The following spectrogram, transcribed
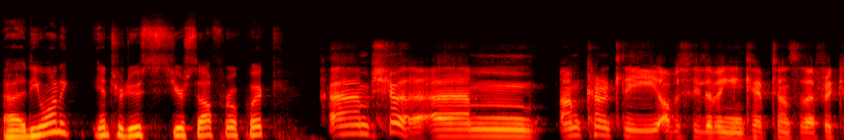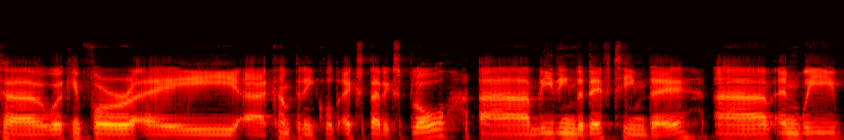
Uh, do you want to introduce yourself real quick? Um, sure. Um, I'm currently obviously living in Cape Town, South Africa, working for a, uh company called Expat Explore, um, leading the dev team there. Uh, and we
